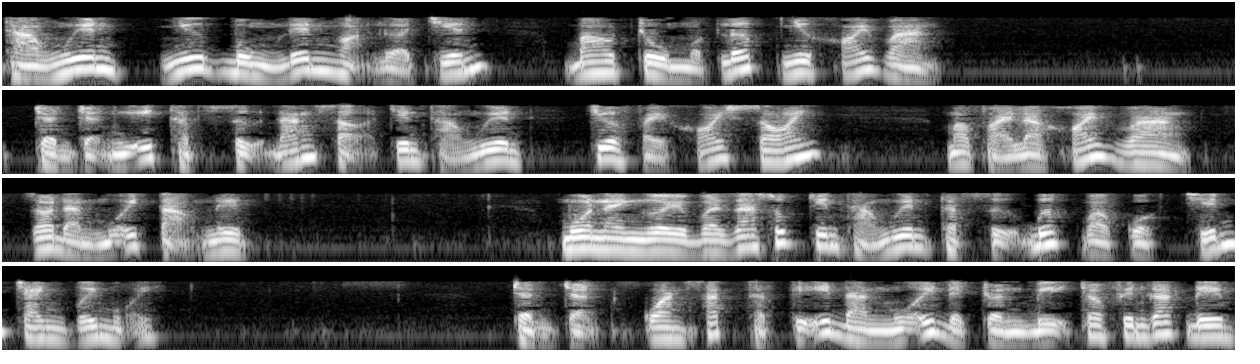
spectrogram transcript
Thảo Nguyên như bùng lên ngọn lửa chiến, bao trùm một lớp như khói vàng. Trần Trận nghĩ thật sự đáng sợ trên Thảo Nguyên chưa phải khói sói, mà phải là khói vàng do đàn mũi tạo nên. Mùa này người và gia súc trên Thảo Nguyên thật sự bước vào cuộc chiến tranh với mũi. Trần Trận quan sát thật kỹ đàn mũi để chuẩn bị cho phiên gác đêm.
